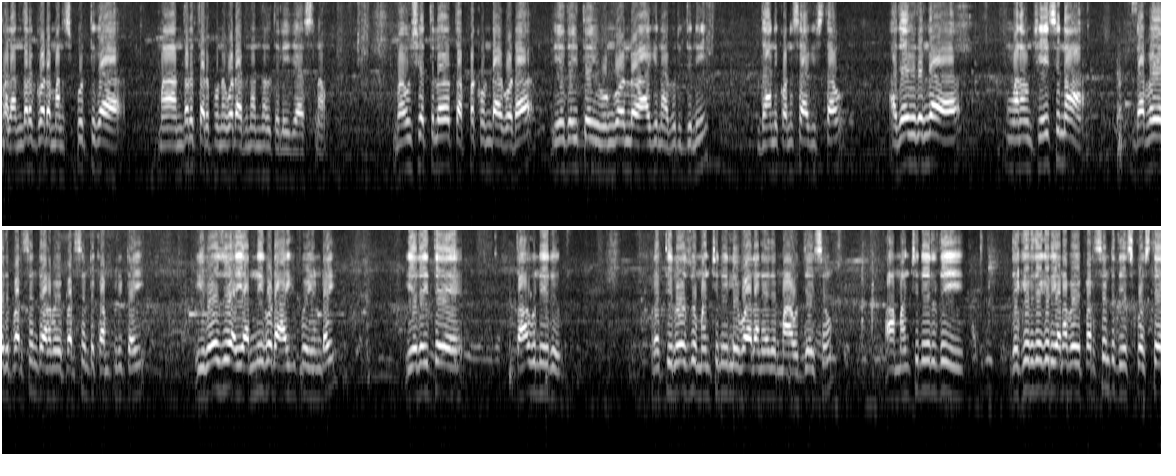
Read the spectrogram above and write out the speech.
వాళ్ళందరికి కూడా మనస్ఫూర్తిగా మా అందరి తరపున కూడా అభినందనలు తెలియజేస్తున్నాం. భవిష్యత్తులో తప్పకుండా కూడా ఏదైతే ఈ ఒంగోలులో ఆగిన అభివృద్ధిని దాన్ని కొనసాగిస్తాం. అదేవిధంగా మనం చేసిన డెబ్బై ఐదు పర్సెంట్ ఎనభై పర్సెంట్ కంప్లీట్ అయ్యి ఈరోజు అవి అన్నీ కూడా ఆగిపోయి ఉన్నాయి ఏదైతే తాగునీరు ప్రతిరోజు మంచినీళ్ళు ఇవ్వాలనేది మా ఉద్దేశం. ఆ మంచినీళ్ళది దగ్గర దగ్గర ఎనభై పర్సెంట్ తీసుకొస్తే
